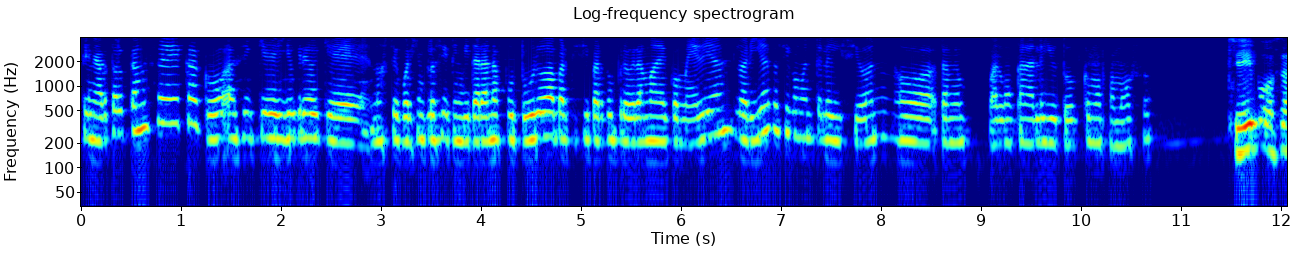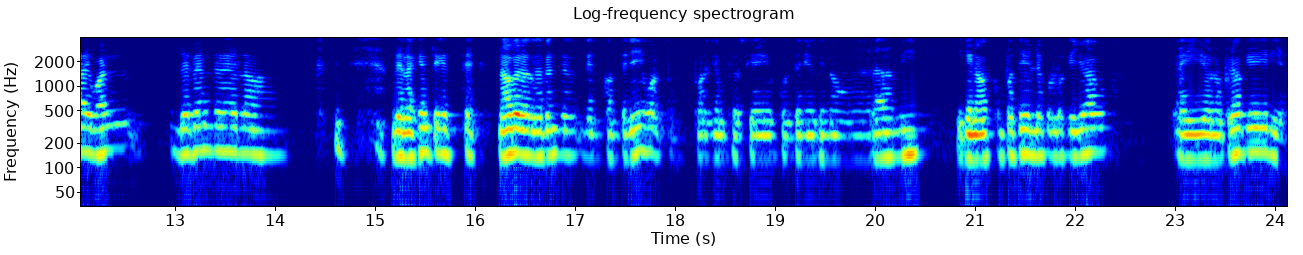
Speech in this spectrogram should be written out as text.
tiene harto alcance Caco, así que yo creo que, no sé, por ejemplo, si te invitaran a futuro a participar de un programa de comedia, ¿lo harías así como en televisión o también algún canal de YouTube como famoso? Sí, pues, o sea, igual depende de la, de la gente que esté. No, pero depende del contenido igual. pues. Por ejemplo, si hay un contenido que no me agrada a mí y que no es compatible con lo que yo hago, ahí yo no creo que iría.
